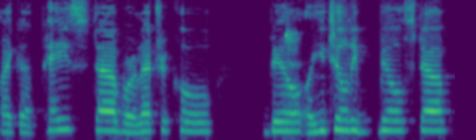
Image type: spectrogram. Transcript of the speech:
like a pay stub or electrical bill or utility bill stub?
